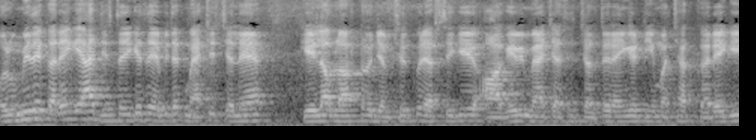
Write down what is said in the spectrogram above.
और उम्मीदें करेंगे यार, जिस तरीके से अभी तक मैचेस चले हैं, केला ब्लास्टर और जमशेदपुर एफसी के आगे भी मैच ऐसे चलते रहेंगे, टीम अच्छा करेगी।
